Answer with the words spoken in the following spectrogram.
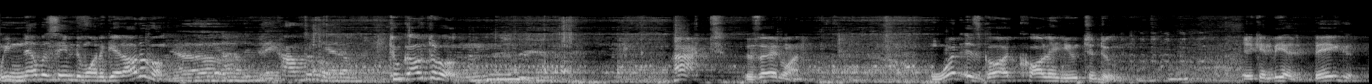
We never seem to want to get out of them. No, they comfortable. Too comfortable. Mm-hmm. Act. The third one. What is God calling you to do? It can be as big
